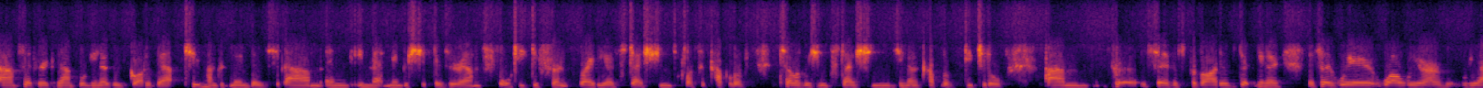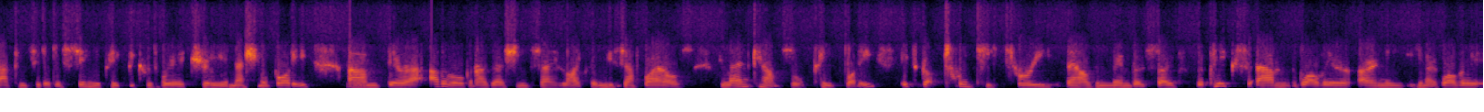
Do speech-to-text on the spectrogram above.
Um, so, for example, you know, we've got about 200 members, um, and in that membership, there's around 40 different radio stations, plus a couple of television stations, you know, a couple of digital um, service providers. But you know, so we're while we are we are considered a senior peak because we're truly a national body. Mm. there are other organisations, say like the New South Wales Land Council peak body, it's got 23,000 members. So the peaks, um, while they're only, you know, while they're,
